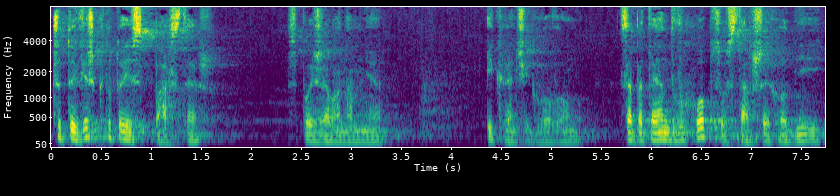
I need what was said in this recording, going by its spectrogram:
czy Ty wiesz, kto to jest pasterz? Spojrzała na mnie i kręci głową. Zapytałem dwóch chłopców starszych od niej,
